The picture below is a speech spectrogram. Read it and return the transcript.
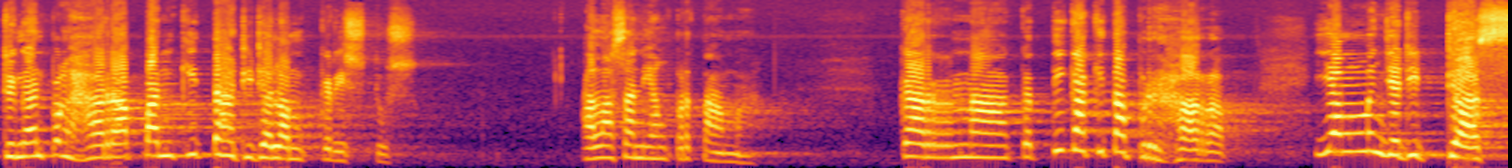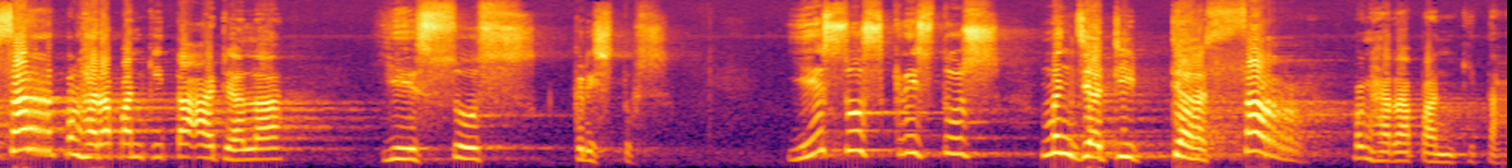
dengan pengharapan kita di dalam Kristus? Alasan yang pertama, karena ketika kita berharap, yang menjadi dasar pengharapan kita adalah Yesus Kristus. Yesus Kristus menjadi dasar pengharapan kita.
